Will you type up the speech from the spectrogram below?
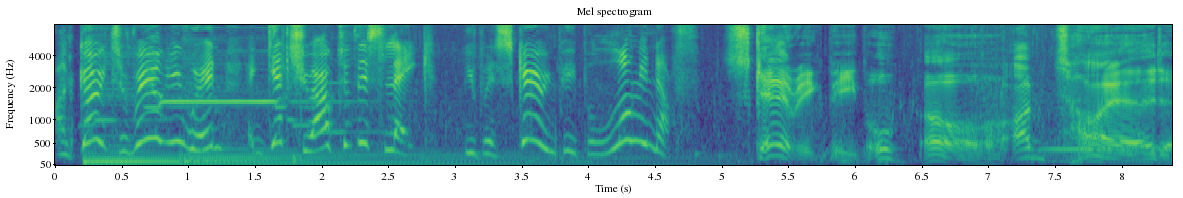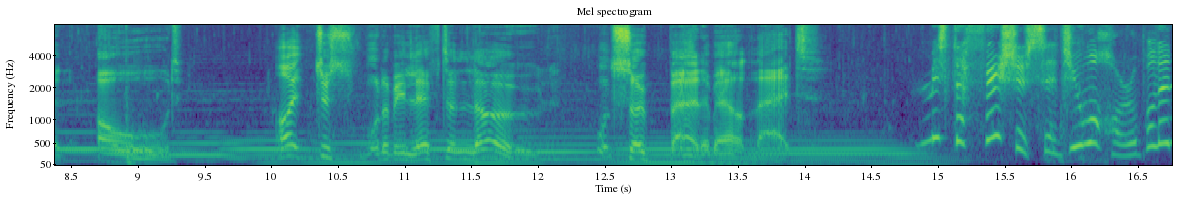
I'm going to reel you in and get you out of this lake. You've been scaring people long enough. Scaring people? Oh, I'm tired and old. I just want to be left alone. What's so bad about that? Mr. Fisher said you were horrible and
